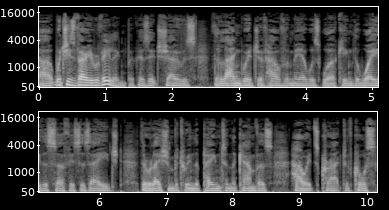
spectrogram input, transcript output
uh, which is very revealing because it shows the language of how Vermeer was working, the way the surface has aged, the relation between the paint and the canvas, how it's cracked. Of course,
